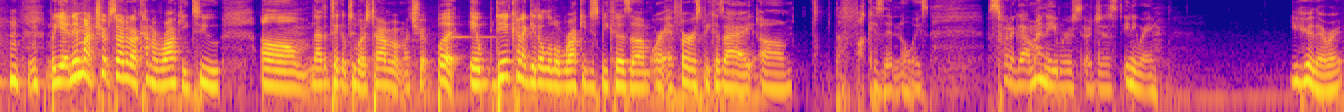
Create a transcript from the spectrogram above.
but yeah, and then my trip started out kind of rocky too. Um, not to take up too much time about my trip, but it did kind of get a little rocky just because, um, or at first because I, um, the fuck is that noise? I swear to God, my neighbors are just anyway. You hear that, right?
